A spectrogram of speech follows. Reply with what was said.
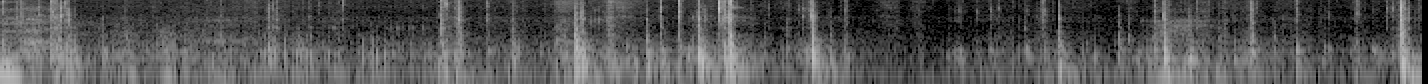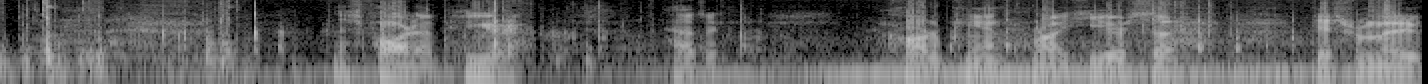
This part up here has a carter pin right here, so just remove,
